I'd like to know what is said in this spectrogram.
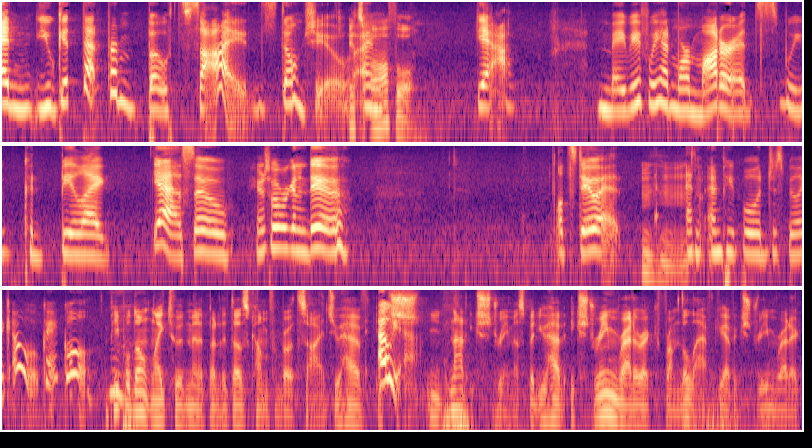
and you get that from both sides, don't you? it's I'm- awful. Yeah. Maybe if we had more moderates, we could be like, yeah, so here's what we're going to do. Let's do it. hmm And, and people would just be like, oh, okay, cool. People don't like to admit it, but it does come from both sides. You have Oh, yeah, not extremists, but you have extreme rhetoric from the left. You have extreme rhetoric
